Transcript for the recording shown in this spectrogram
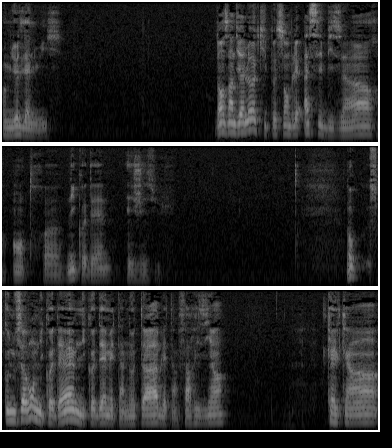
au milieu de la nuit, dans un dialogue qui peut sembler assez bizarre entre Nicodème et Jésus. Donc, ce que nous savons de Nicodème, Nicodème est un notable, est un pharisien, quelqu'un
